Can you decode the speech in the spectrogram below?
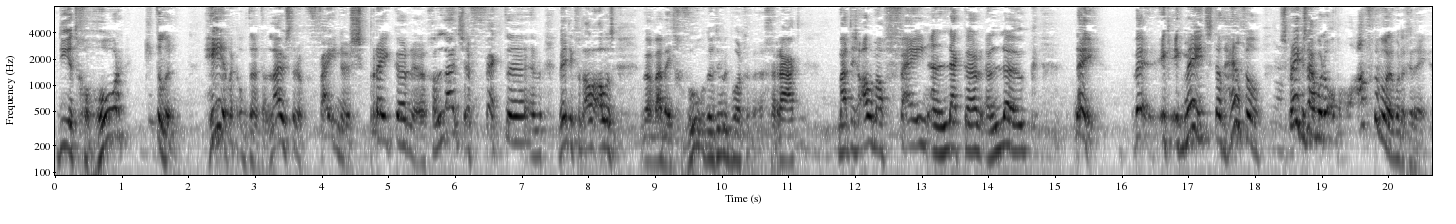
die het gehoor kietelen. Heerlijk om naar te luisteren. Fijne spreker, eh, geluidseffecten, en weet ik van alles waarbij het gevoel natuurlijk wordt geraakt. Maar het is allemaal fijn en lekker en leuk. Nee, ik, ik meet dat heel veel sprekers daar worden op worden gereden.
